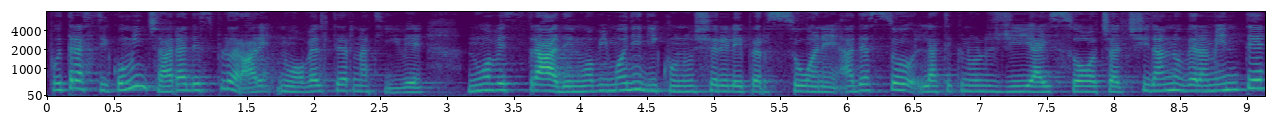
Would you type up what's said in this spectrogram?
potresti cominciare ad esplorare nuove alternative, nuove strade, nuovi modi di conoscere le persone. Adesso la tecnologia, i social ci danno veramente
